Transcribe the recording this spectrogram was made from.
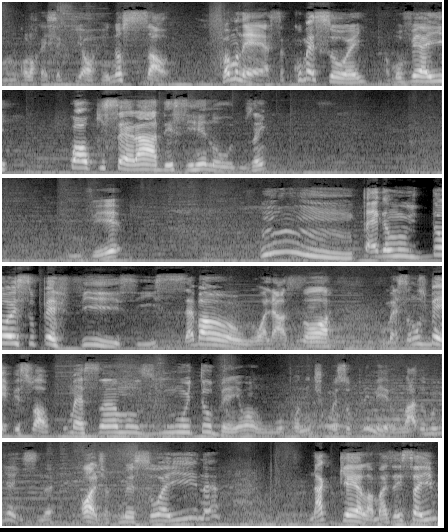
Vamos colocar esse aqui, ó. Renossauro. Vamos nessa. Começou, hein? Vamos ver aí qual que será desse Renodos, hein? Vamos ver. Hum, pegamos dois superfícies. Isso é bom. Olha só. Começamos bem, pessoal. Começamos muito bem. O oponente começou primeiro. O lado ruim é isso, né? Olha, já começou aí, né? Naquela. Mas é isso aí.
